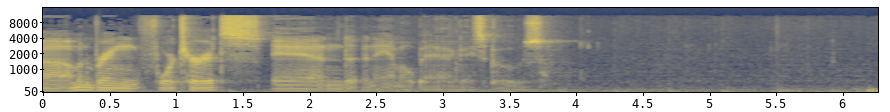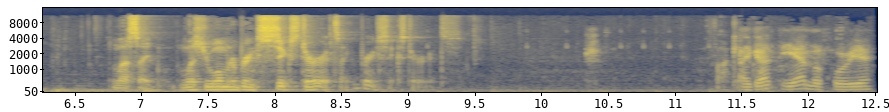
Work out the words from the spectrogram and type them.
uh, I'm gonna bring four turrets and an ammo bag, I suppose. Unless I, unless you want me to bring six turrets, I can bring six turrets. Fuck it. I got the ammo for you.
